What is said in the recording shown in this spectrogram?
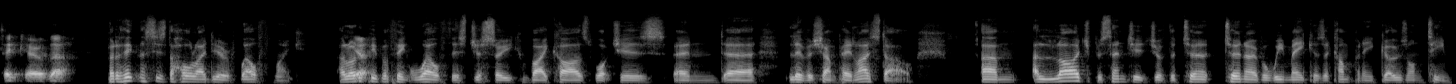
take care of that. But I think this is the whole idea of wealth, Mike. A lot yeah. of people think wealth is just so you can buy cars, watches, and uh, live a champagne lifestyle. Um, a large percentage of the tur- turnover we make as a company goes on team.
